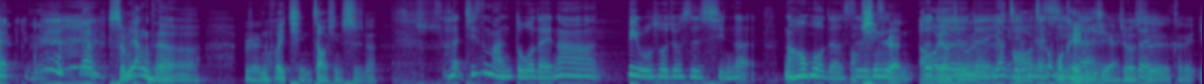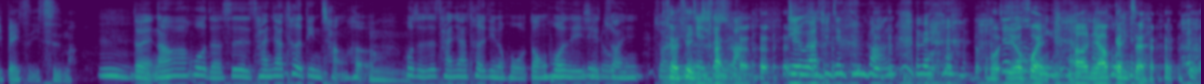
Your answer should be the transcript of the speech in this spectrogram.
那什么样的人会请造型师呢？其实蛮多的。那比如说就是新人，然后或者是新人，对对对对，要结婚的新人，这个我可以理解，就是可能一辈子一次嘛。嗯，对，然后或者是参加特定场合，嗯、或者是参加特定的活动，或者一些专专业健身房，例如要去健身房，没有 我约会，然后你要跟着，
